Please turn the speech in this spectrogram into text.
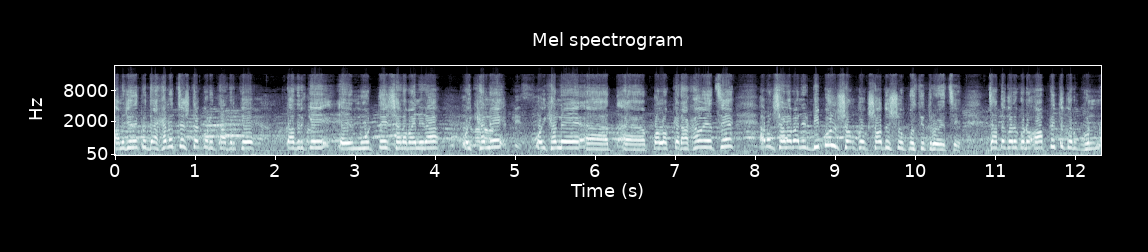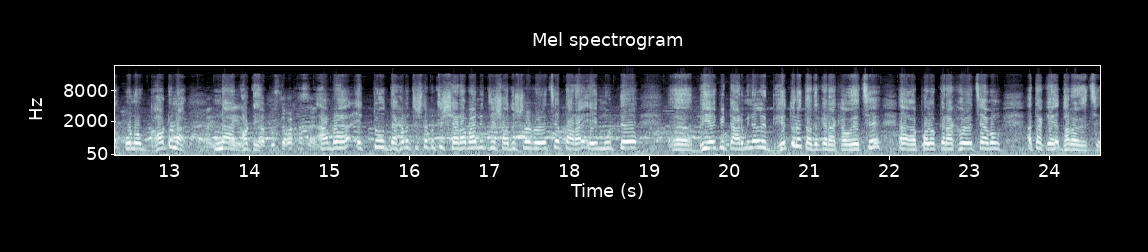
আমি যদি একটু দেখানোর চেষ্টা করি, তাদেরকে তাদেরকে এই মুহূর্তে সেনাবাহিনীরা ওইখানে ওইখানে পলককে রাখা হয়েছে এবং সেনাবাহিনীর বিপুল সংখ্যক সদস্য উপস্থিত রয়েছে। যাতে করে কোনো অপ্রীতিকর কোনো ঘটনা না ঘটে। আমরা একটু দেখানোর চেষ্টা করছি সেনাবাহিনীর যে সদস্যরা রয়েছে তারা এই মুহূর্তে ভিআইপি টার্মিনালের ভেতরে তাদেরকে রাখা হয়েছে পলককে রাখা হয়েছে এবং তাকে ধরা হয়েছে।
